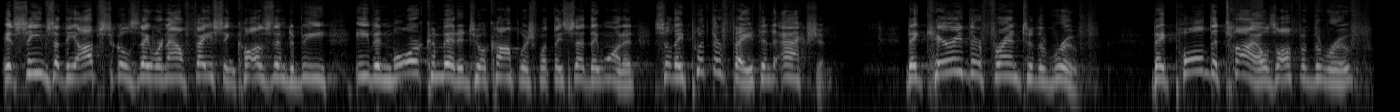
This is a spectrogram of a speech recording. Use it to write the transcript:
It seems that the obstacles they were now facing caused them to be even more committed to accomplish what they said they wanted, so they put their faith into action. They carried their friend to the roof. They pulled the tiles off of the roof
